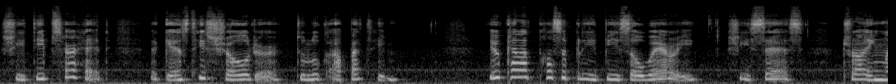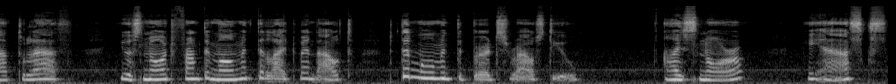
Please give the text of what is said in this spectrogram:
She tips her head against his shoulder to look up at him. You cannot possibly be so weary, she says, trying not to laugh. You snored from the moment the light went out to the moment the birds roused you. I snore? He asks,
